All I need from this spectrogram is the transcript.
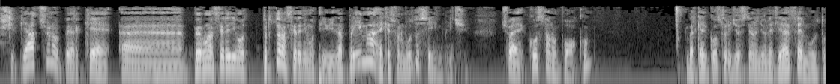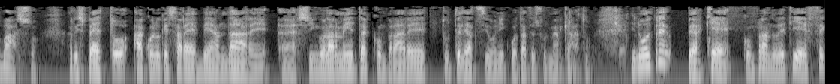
Ci piacciono perché eh, per, una serie di, per tutta una serie di motivi. La prima è che sono molto semplici, cioè costano poco, perché il costo di gestione di un ETF è molto basso rispetto a quello che sarebbe andare eh, singolarmente a comprare tutte le azioni quotate sul mercato. Certo. Inoltre perché comprando l'ETF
